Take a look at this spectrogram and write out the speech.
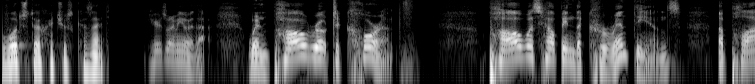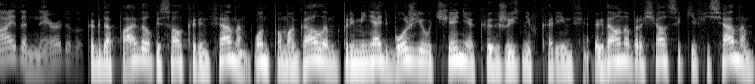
Вот что я хочу сказать. Here's what I mean by that. When Paul wrote to Corinth, когда Павел писал коринфянам, он помогал им применять Божье учение к их жизни в Коринфе. Когда он обращался к ефесянам,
